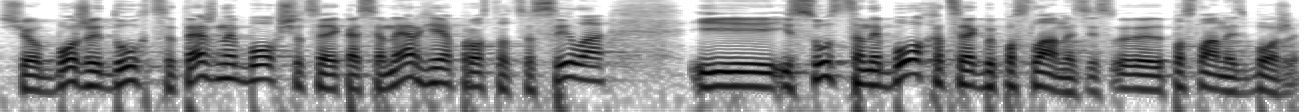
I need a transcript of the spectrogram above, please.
що Божий Дух це теж не Бог, що це якась енергія, просто це сила. І Ісус це не Бог, а це якби посланець, е, посланець Божий.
